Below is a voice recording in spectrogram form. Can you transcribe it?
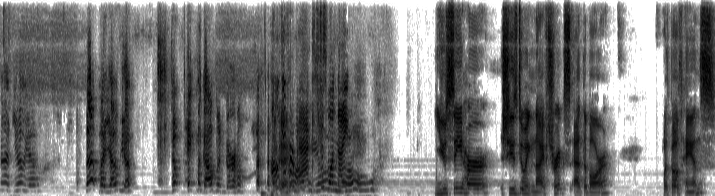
Not Yo-Yo. Not my Yo-Yo. Don't take my goblin girl. I'll Okay. give her oh, back. It's just one night. You see her, she's doing knife tricks at the bar with both hands.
